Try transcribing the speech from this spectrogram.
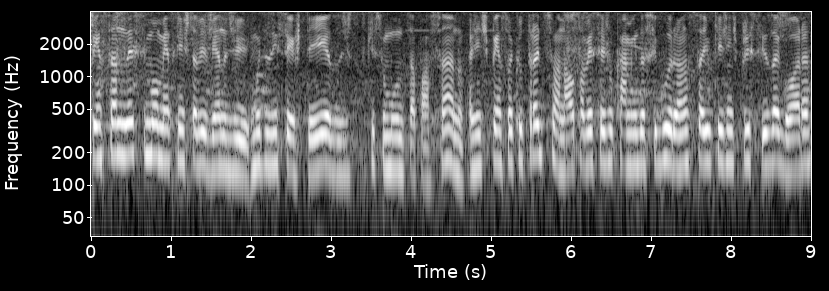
Pensando nesse momento que a gente está vivendo de muitas incertezas, de tudo que esse mundo está passando, a gente pensou que o tradicional talvez seja o caminho da segurança e o que a gente precisa agora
